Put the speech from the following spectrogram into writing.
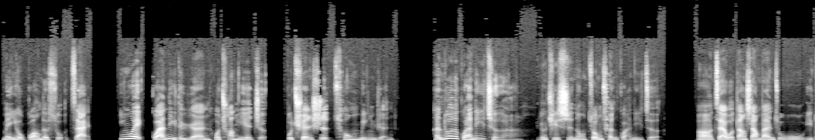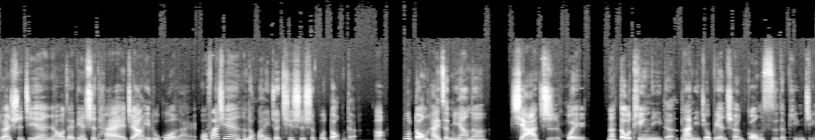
没有光的所在。因为管理的人或创业者不全是聪明人，很多的管理者啊，尤其是那种中层管理者，呃，在我当上班族一段时间，然后在电视台这样一路过来，我发现很多管理者其实是不懂的，不懂还怎么样呢？瞎指挥，那都听你的，那你就变成公司的瓶颈。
